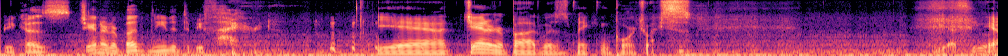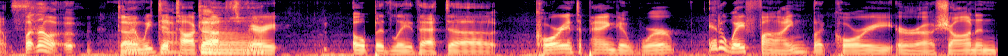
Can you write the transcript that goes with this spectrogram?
because janitor Bud needed to be fired. Yeah, janitor Bud was making poor choices. yes, he was. Yeah, but no, uh, Dun, and we did dun, talk about this very openly that uh, Cory and Topanga were in a way fine, but Cory or uh, Shawn and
